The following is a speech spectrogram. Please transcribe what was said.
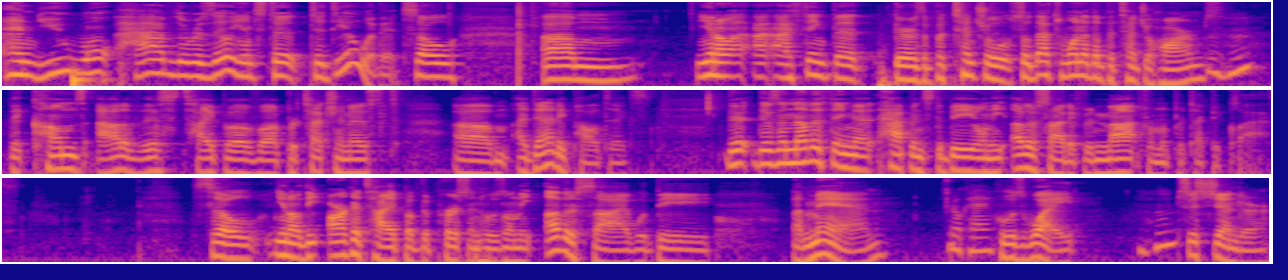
and you won't have the resilience to to deal with it. So, um, you know, I, I think that there is a potential. So that's one of the potential harms Mm-hmm. that comes out of this type of uh, protectionist um, identity politics. There, there's another thing that happens to be on the other side if you're not from a protected class. So, you know, the archetype of the person who's on the other side would be a man Okay. who's white, cisgender,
